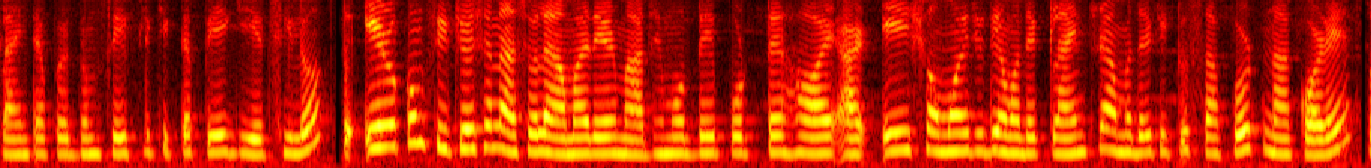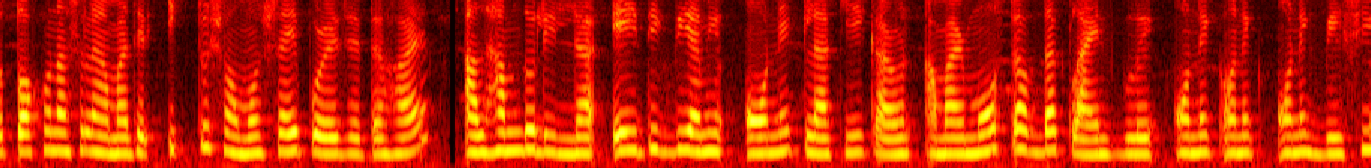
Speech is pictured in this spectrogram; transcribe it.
ক্লায়েন্ট আপু একদম সেফলি কেকটা পেয়ে গিয়েছিল। তো এরকম সিচুয়েশন আসলে আমাদের মাঝে মধ্যে পড়তে হয়। আর এই সময় যদি আমাদের ক্লায়েন্টরা আমাদেরকে একটু সাপোর্ট না করে, তো তখন আসলে আমাদের একটু সমস্যায় পড়ে যেতে হয়। আলহামদুলিল্লাহ, এই দিক দিয়ে আমি অনেক লাকি কারণ আমার মোস্ট অফ দ্য ক্লায়েন্টগুলো অনেক অনেক অনেক বেশি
